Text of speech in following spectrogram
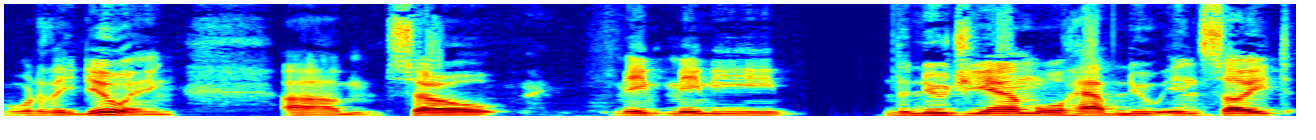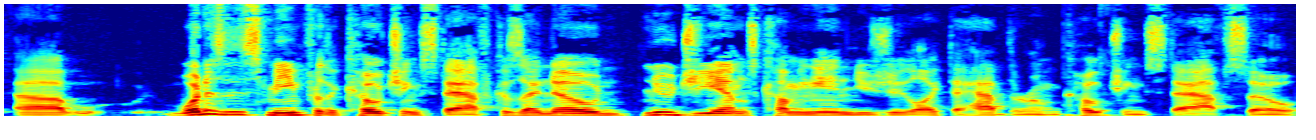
what are they doing? Um, so maybe maybe the new GM will have new insight. Uh, what does this mean for the coaching staff? Because I know new GMs coming in usually like to have their own coaching staff. So,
